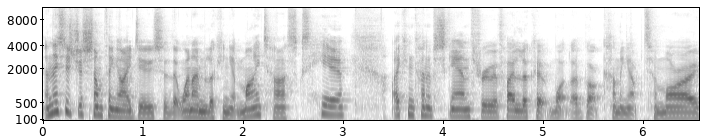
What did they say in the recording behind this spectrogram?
And this is just something I do so that when I'm looking at my tasks here, I can kind of scan through. If I look at what I've got coming up tomorrow,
